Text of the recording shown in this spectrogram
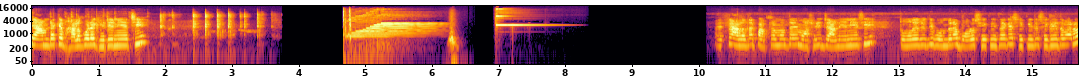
এই আমটাকে ভালো করে ঘেটে নিয়েছি। একটা আলাদা পাত্রের মধ্যে আমি মশারি জাল নিয়ে নিয়েছি। তোমাদের যদি বন্ধুরা বড় ছেঁকনি থাকে ছেঁকনিতে ছেঁকে নিতে পারো।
